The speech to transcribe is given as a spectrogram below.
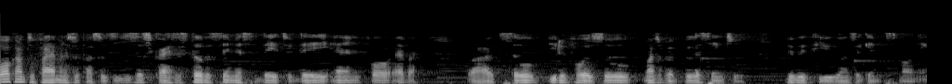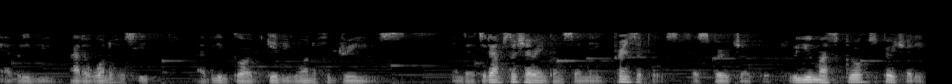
welcome to Five Minutes with Pastor Jesus Christ. It's still the same yesterday, today, and forever. Wow, it's so beautiful, it's so much of a blessing to be with you once again this morning. I believe you had a wonderful sleep. I believe God gave you wonderful dreams. And uh, today I'm still sharing concerning principles for spiritual growth. You must grow spiritually.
